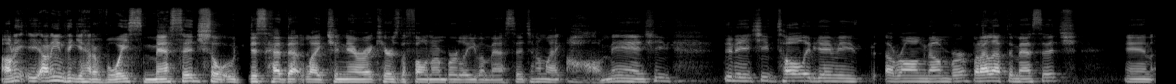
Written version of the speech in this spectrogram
I don't, I don't even think you had a voice message, so it just had that like generic. Here's the phone number, leave a message. And I'm like, oh man, she didn't. She totally gave me a wrong number, but I left a message, and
